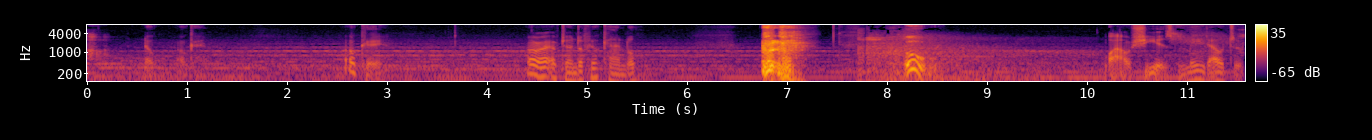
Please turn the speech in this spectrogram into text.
Ha. No, okay. Okay. Alright, I've turned off your candle. Ooh! Wow, she is made out of.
